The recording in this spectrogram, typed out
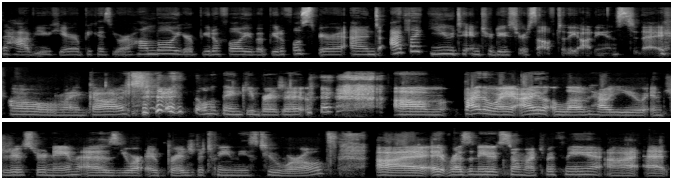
to have you here because you are humble, you're beautiful, you have a beautiful spirit, and I'd like you to introduce yourself to the audience today. Oh my gosh. well, thank you, Bridget. Um, by the way, I loved how you introduced your name as you are a bridge between these two worlds. Uh, it resonated so much with me uh, at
